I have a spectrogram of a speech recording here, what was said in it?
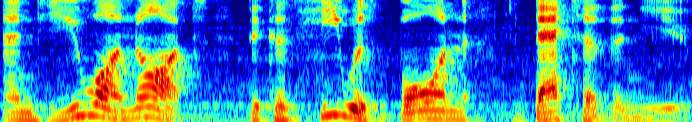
and you are not because he was born better than you.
